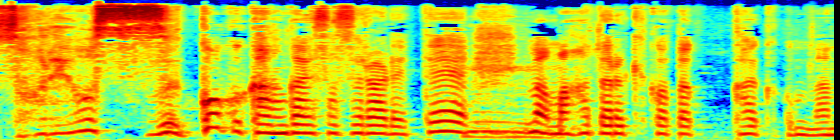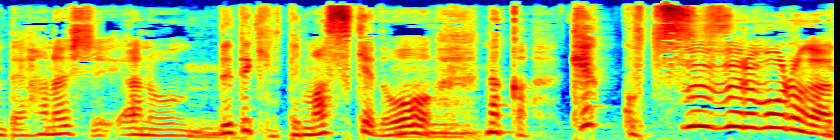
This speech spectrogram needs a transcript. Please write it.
でそれをすっごく考えさせられて、今、まあ、働き方改革なんて話、あの、出てきてますけど、なんか結構通ずるものがあっ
